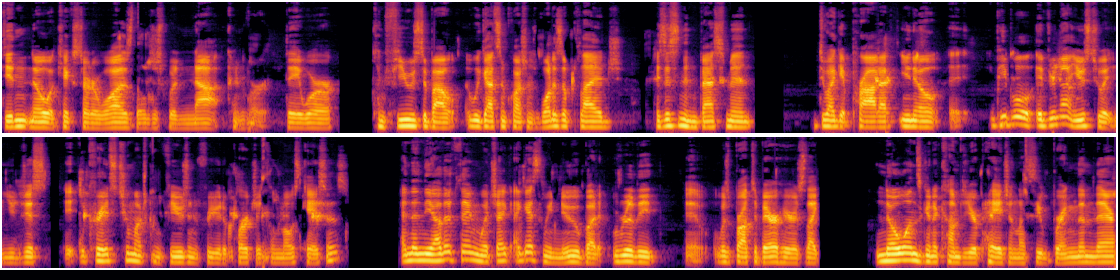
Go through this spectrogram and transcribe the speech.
didn't know what Kickstarter was, they just would not convert. They were confused about. We got some questions. What is a pledge? Is this an investment? Do I get product? You know, eh, people. If you're not used to it, you just it, it creates too much confusion for you to purchase in most cases. And then the other thing, which I, I guess we knew, but really was brought to bear here, is like no one's going to come to your page unless you bring them there,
